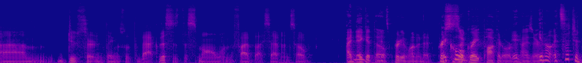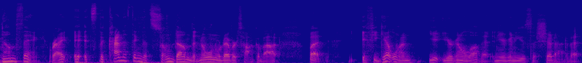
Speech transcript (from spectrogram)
um, do certain things with the back. This is the small one, the five by seven, so i dig it though it's pretty limited. Pretty this cool. is a great pocket It- organizer you know, it's such a dumb thing, right? It, it's the kind of thing that's so dumb that no one would ever talk about. But if you get one, you, you're gonna love it, and you're gonna use the shit out of it.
